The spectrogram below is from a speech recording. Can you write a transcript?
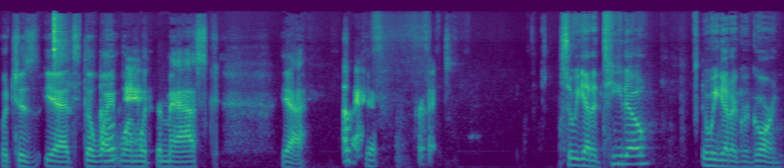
which is yeah, it's the white one with the mask. Yeah. Okay, Yep. perfect. So we got a Teedo and we got a Gregorin.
